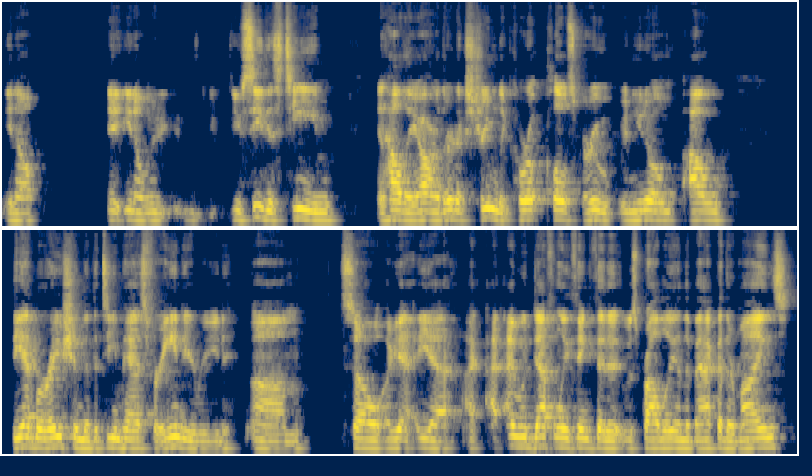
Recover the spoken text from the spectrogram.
you know, it, you know, you see this team and how they are. They're an extremely close group, and you know how the admiration that the team has for Andy Reid. Um, so yeah, yeah, I, I would definitely think that it was probably in the back of their minds.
